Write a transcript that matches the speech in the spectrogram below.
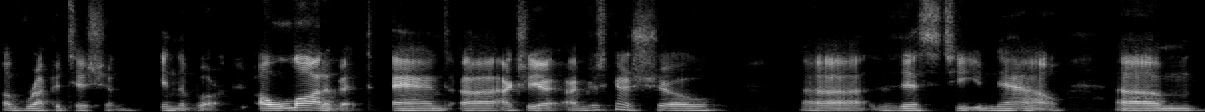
of repetition in the book, a lot of it. And uh, actually, I, am just going to show uh, this to you now. Um,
